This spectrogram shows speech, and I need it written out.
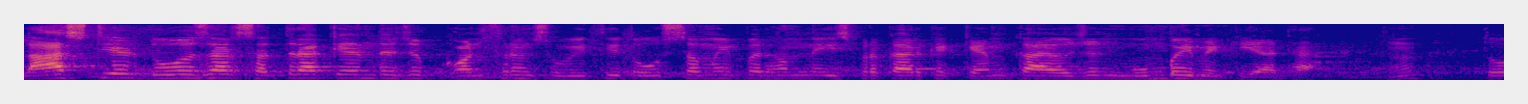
last year 2017 के अंदर जब कॉन्फ्रेंस हुई थी तो उस समय पर हमने इस प्रकार के कैंप का आयोजन मुंबई में किया था। hmm? तो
